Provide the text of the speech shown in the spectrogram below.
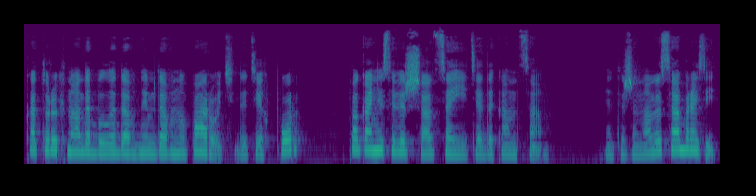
которых надо было давным-давно пороть до тех пор, пока не совершат соития до конца. Это же надо сообразить.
